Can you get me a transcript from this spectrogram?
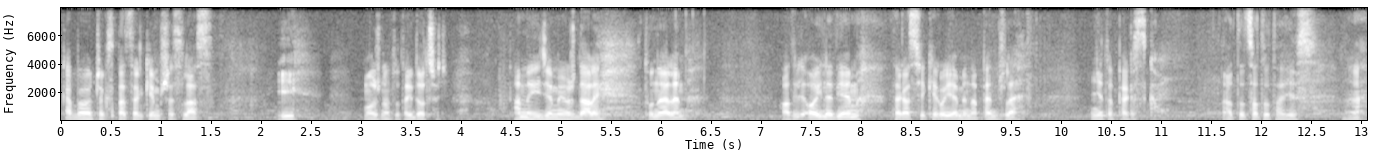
Kawałeczek spacerkiem przez las i można tutaj dotrzeć. A my idziemy już dalej, tunelem. O, ile wiem, teraz się kierujemy na pętlę nietoperską. A to co tutaj jest? Ech,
